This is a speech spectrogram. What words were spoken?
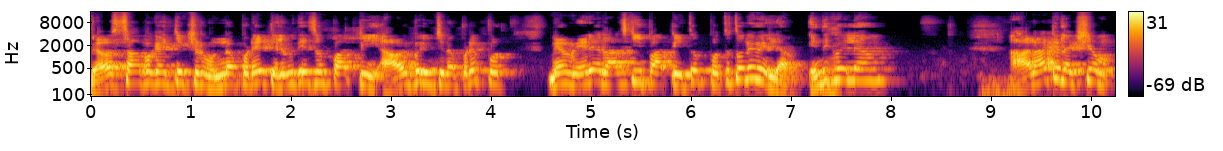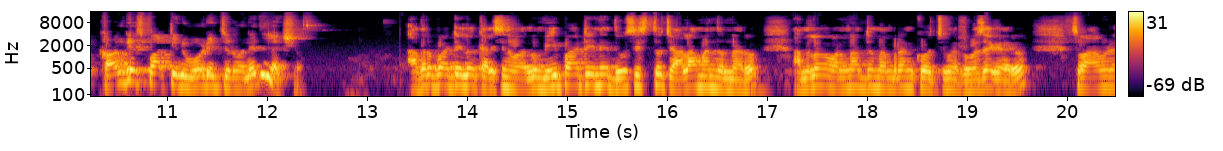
వ్యవస్థాపక అధ్యక్షుడు ఉన్నప్పుడే తెలుగుదేశం పార్టీ ఆవిర్భవించినప్పుడే పొ- మేము వేరే రాజకీయ పార్టీతో పొత్తుతోనే వెళ్ళాం. ఎందుకు వెళ్ళాం? ఆనాటి లక్ష్యం కాంగ్రెస్ పార్టీని ఓడించడం అనేది లక్ష్యం. అదర్ పార్టీలో కలిసిన వాళ్ళు మీ పార్టీని దూషిస్తూ చాలా మంది ఉన్నారు. అందులో వన్ ఆఫ్ ద మెంబర్ అనుకోవచ్చు మరి రోజా గారు. సో ఆవిడ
